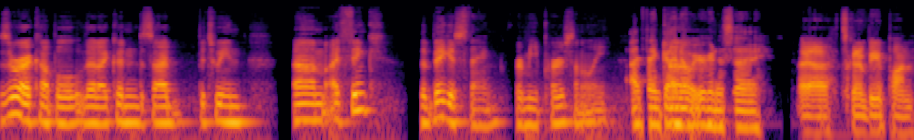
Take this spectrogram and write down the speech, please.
There were a couple that I couldn't decide between. Um, I think the biggest thing for me personally, I think I know what you're um, gonna say. Uh, it's gonna be a pun.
